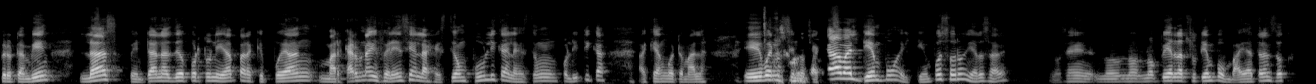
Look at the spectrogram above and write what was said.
pero también las ventanas de oportunidad para que puedan marcar una diferencia en la gestión pública, en la gestión política aquí en Guatemala. Eh, bueno, se nos acaba el tiempo, el tiempo es oro, ya lo sabe. No, sé, no, no, no pierda su tiempo, vaya a Transdoc.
